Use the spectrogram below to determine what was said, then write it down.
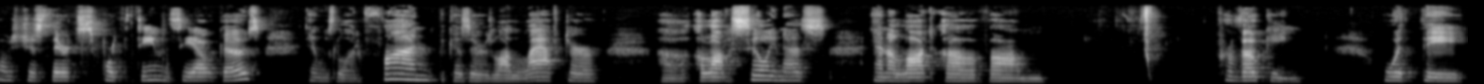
I was just there to support the team and see how it goes. And it was a lot of fun because there was a lot of laughter, uh, a lot of silliness, and a lot of um, provoking with the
